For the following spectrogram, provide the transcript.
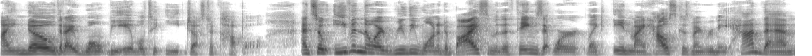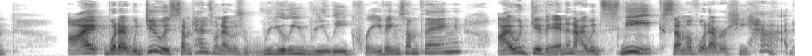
I know that I won't be able to eat just a couple. And so even though I really wanted to buy some of the things that were like in my house cuz my roommate had them, I what I would do is sometimes when I was really really craving something, I would give in and I would sneak some of whatever she had.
